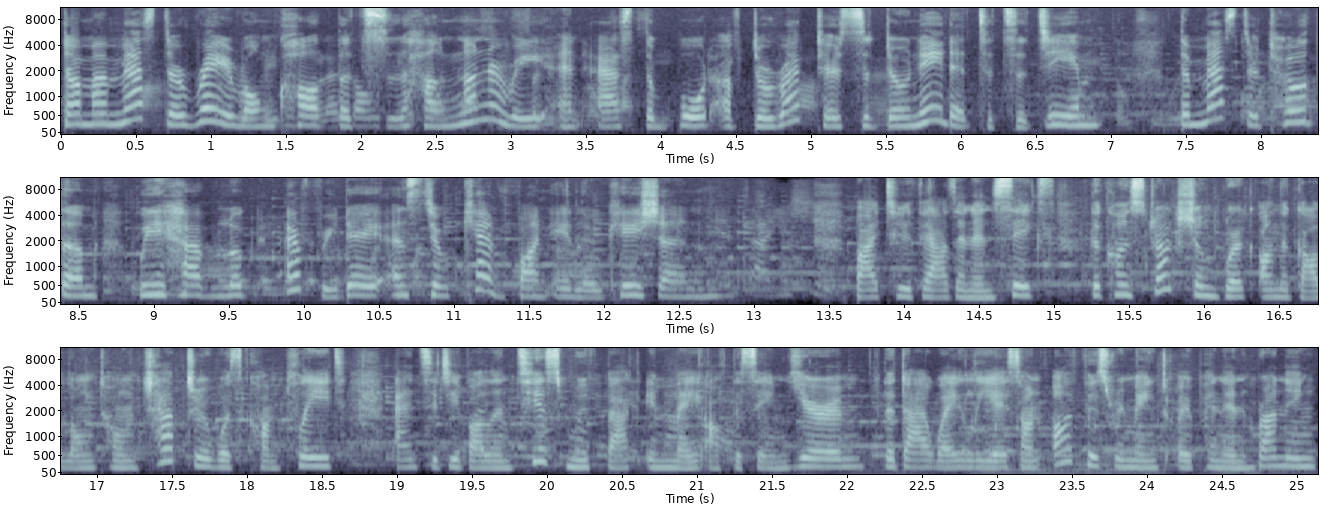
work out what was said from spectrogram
Dharma Master Ray Rong called the Tzu Hang Nunnery and asked the board of directors to donate it to Tzu The master told them, We have looked every day and still can't find a location. By 2006, the construction work on the Tong chapter was complete, and Tzu Chi volunteers moved back in May of the same year. The Tai Wai Liaison Office remained open and running,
